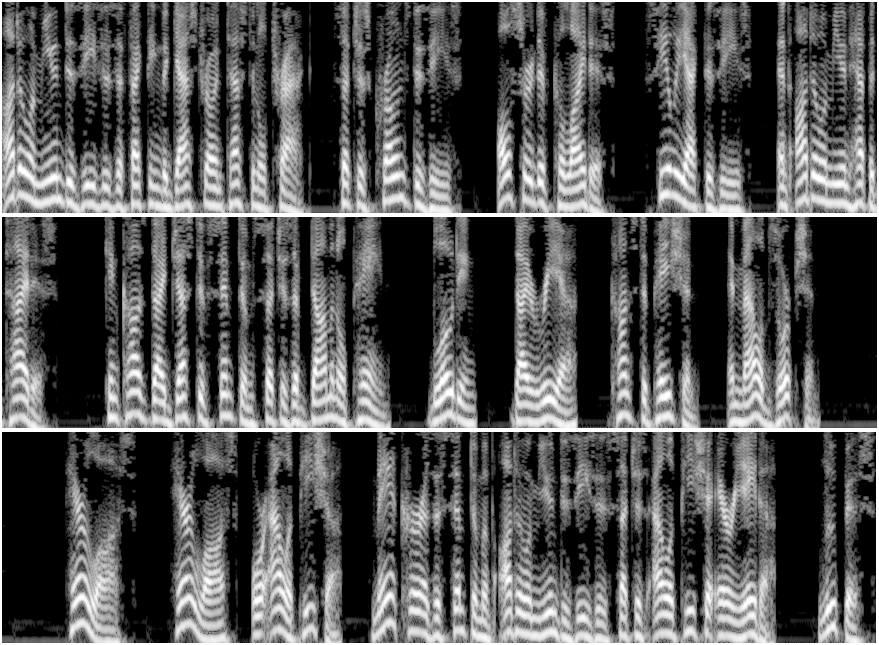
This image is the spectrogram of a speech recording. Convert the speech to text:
Autoimmune diseases affecting the gastrointestinal tract, such as Crohn's disease, ulcerative colitis, celiac disease, and autoimmune hepatitis, can cause digestive symptoms such as abdominal pain, bloating, diarrhea, constipation, and malabsorption. Hair loss, hair loss, or alopecia, may occur as a symptom of autoimmune diseases such as alopecia areata, lupus,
